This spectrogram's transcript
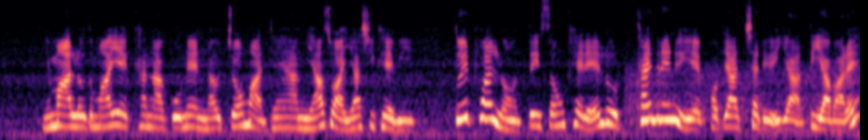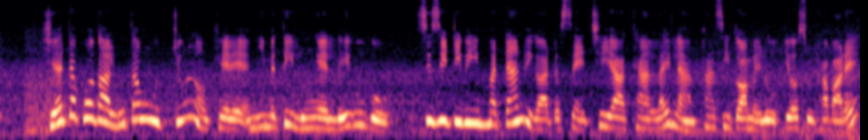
။မြန်မာအလုပ်သမားရဲ့ခန္ဓာကိုယ်နဲ့နောက်ကျောမှာဒဏ်ရာများစွာရရှိခဲ့ပြီး သွေးထွက်လွန်တိတ်ဆုံးခဲ့တယ်လို့ထိုင်းသတင်းတွေရဲ့ဖော်ပြချက်တွေအရသိရပါတယ်။ရဲတပ်ဖွဲ့ကလူတက်မှုကျူးလွန်ခဲ့တဲ့အမည်မသိလူငယ်၄ဦးကို CCTV မှတ်တမ်းတွေကတဆင့်ခြေရခံလိုက်လံဖမ်းဆီးသွားမယ်လို့ပြောဆိုထားပါတယ်။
